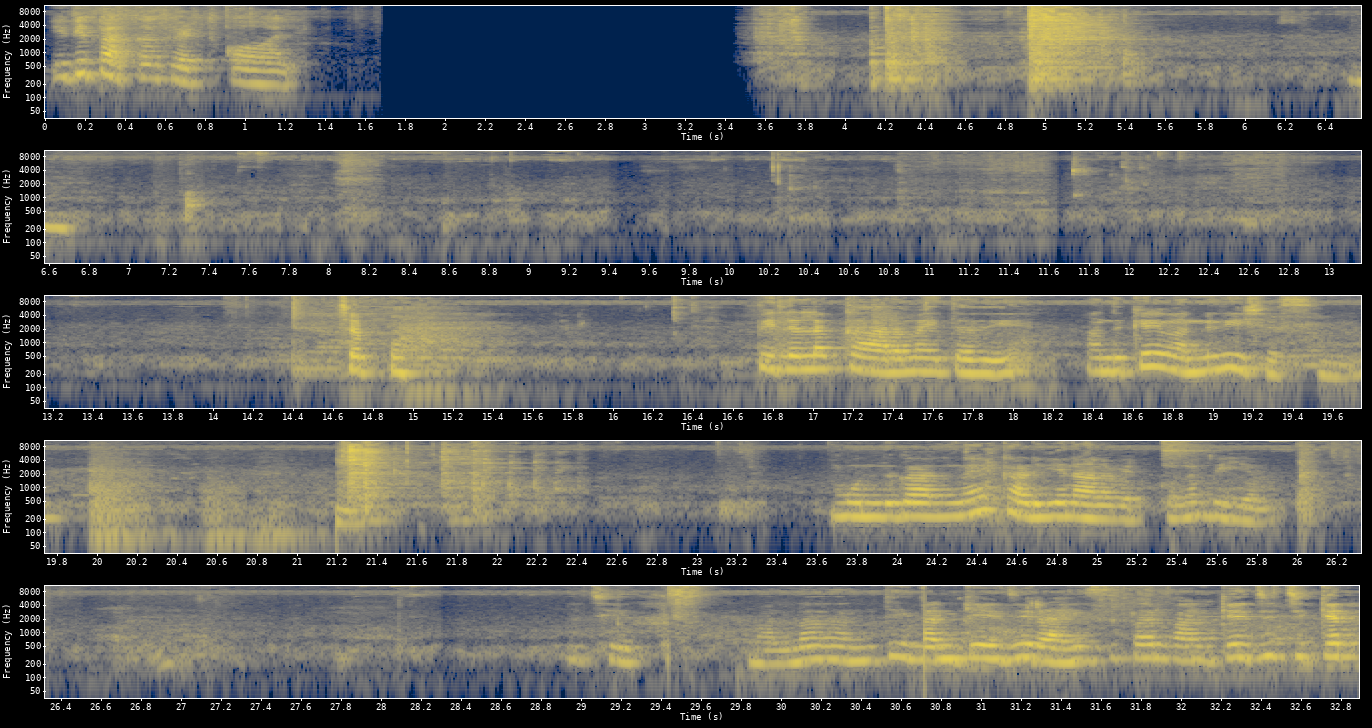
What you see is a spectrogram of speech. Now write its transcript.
ఇది పక్కకు పెట్టుకోవాలి. చెప్పు. పిల్లలకు కారం అవుతుంది అందుకే ఇవన్నీ తీసేస్తున్నాం. ముందుగానే కడిగి నానబెట్టుకున్న బియ్యం. మళ్ళా అంతే one KG rice for one KG chicken.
